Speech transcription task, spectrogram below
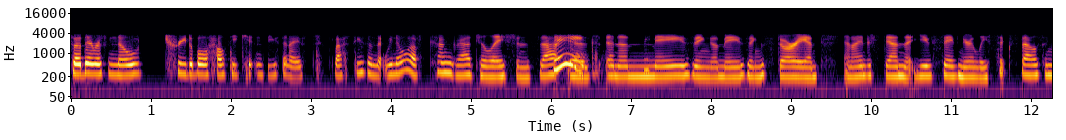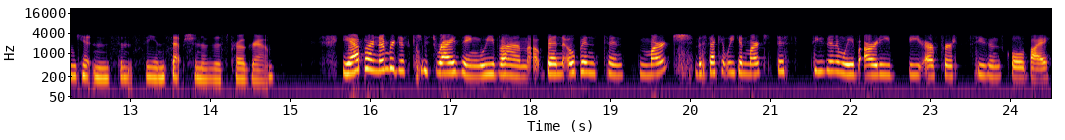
So there was no treatable healthy kittens euthanized last season that we know of. Congratulations. That Thanks. is an amazing amazing story and and I understand that you've saved nearly 6,000 kittens since the inception of this program. Yep, our number just keeps rising. We've um been open since March, the second week in March this season and we've already beat our first season's goal by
